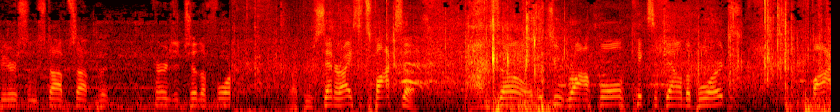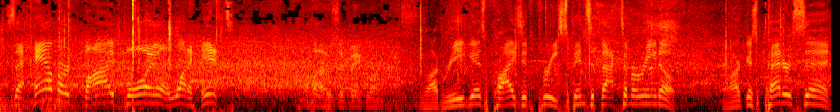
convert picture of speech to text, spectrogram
Peterson stops up, but turns it to the four. But through center ice, it's Faksa. Faksa over to Raffl, kicks it down the boards. Faksa hammered by Boyle. What a hit. Oh, that was a big one. Rodrigues pries it free, spins it back to Marino. Marcus Pettersson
